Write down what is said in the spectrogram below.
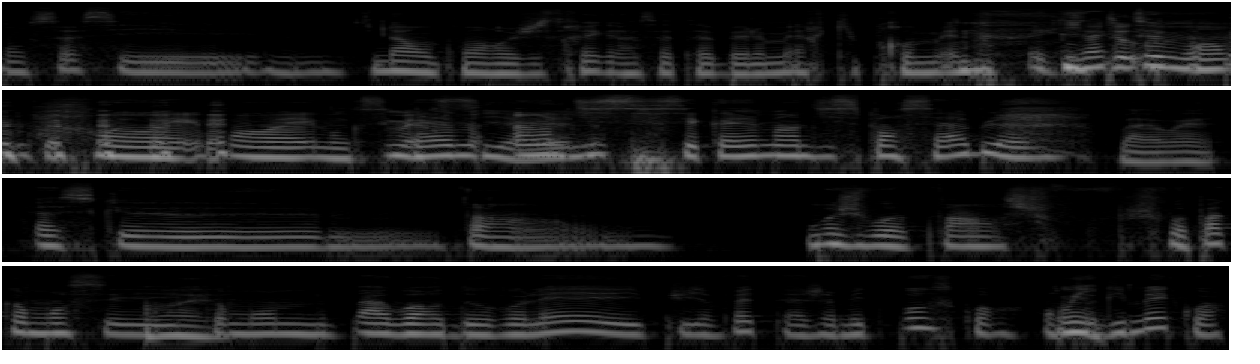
Donc ça, c'est Là, on peut enregistrer grâce à ta belle-mère qui promène. exactement. ouais, ouais, ouais. Donc c'est quand, même c'est quand même indispensable bah ouais. parce que, enfin, moi je vois, enfin, je, je vois pas comment c'est, Ouais. comment ne pas avoir de relais et puis en fait t'as jamais de pause quoi, entre Oui. guillemets quoi.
